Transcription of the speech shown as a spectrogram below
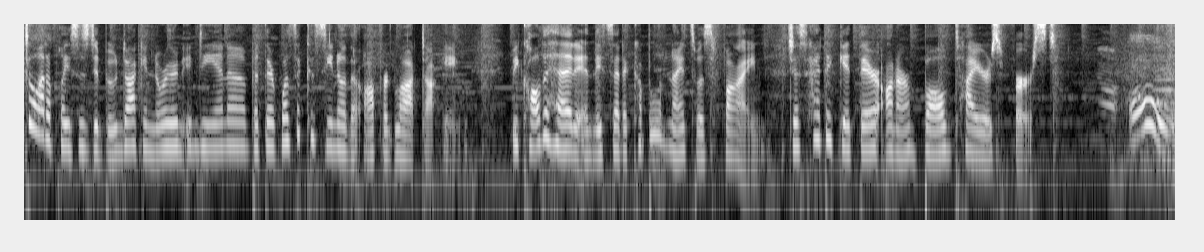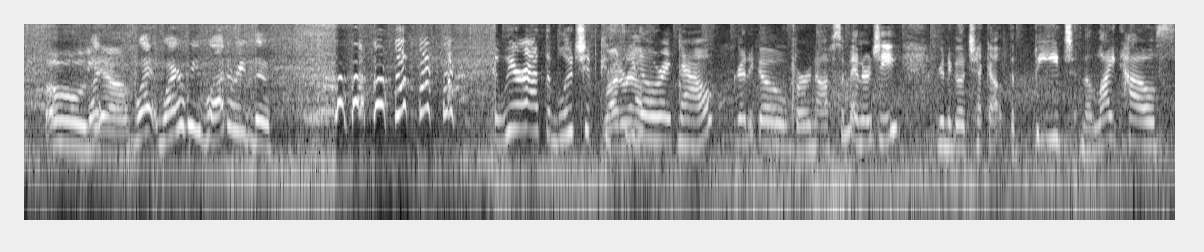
Aren't a lot of places to boondock in northern Indiana, but there was a casino that offered lot docking. We called ahead and they said a couple of nights was fine. Just had to get there on our bald tires first. Oh, Oh, what, yeah. what? Why are we watering the? we are at the Blue Chip Casino around. right now. We're gonna go burn off some energy. We're gonna go check out the beach and the lighthouse.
